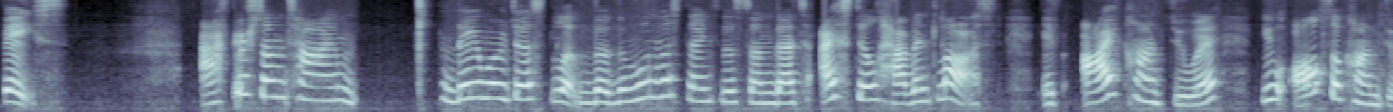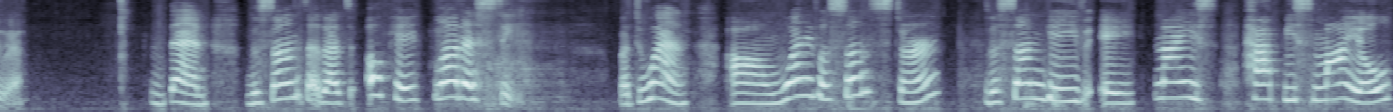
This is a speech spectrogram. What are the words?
face. After some time, they were just, the, the moon was saying to the sun that I still haven't lost. If I can't do it, you also can't do it. Then the sun said that, okay, let us see. But when, um, when it was sun's turn, the sun gave a nice, happy smile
